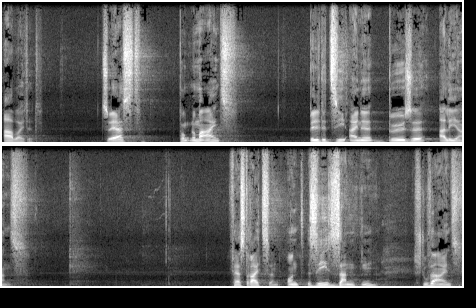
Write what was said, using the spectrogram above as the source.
arbeitet. Zuerst, Punkt Nummer eins, bildet sie eine böse Allianz. Vers 13. Und sie sandten, Stufe 1,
